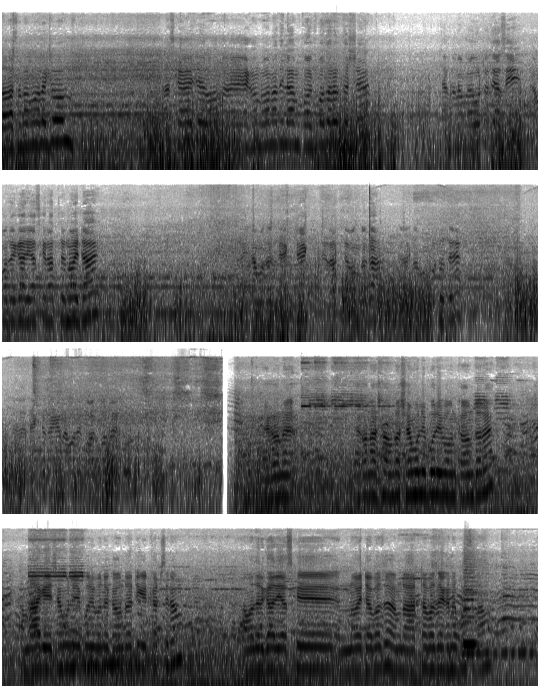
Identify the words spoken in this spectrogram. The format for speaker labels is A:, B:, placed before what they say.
A: Hello আসসালামু আলাইকুম। আজকে এই যে এখন রওনা দিলাম কক্সবাজারের উদ্দেশ্যে। এখন আমরা অটোতে আছি আমাদের গাড়ি আজকে রাত্রে নয়টায়। আমাদের ব্যাগ ট্যাগ, রাত্রে অন্ধকার একদম অটোতে। দেখতে থাকেন আমাদের কক্সবাজার। এখন এখন আসলাম আমরা শ্যামলী পরিবহন কাউন্টারে আমরা আগে শ্যামলী পরিবহনের কাউন্টারে টিকিট কাটছিলাম। আমাদের গাড়ি আজকে নয়টা বাজে আমরা আটটা বাজে এখানে পৌঁছলাম।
